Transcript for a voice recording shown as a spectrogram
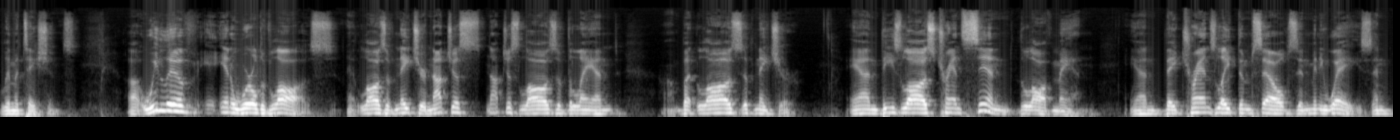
limitations. Uh, we live in a world of laws, laws of nature, not just, not just laws of the land, um, but laws of nature. And these laws transcend the law of man and they translate themselves in many ways. And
